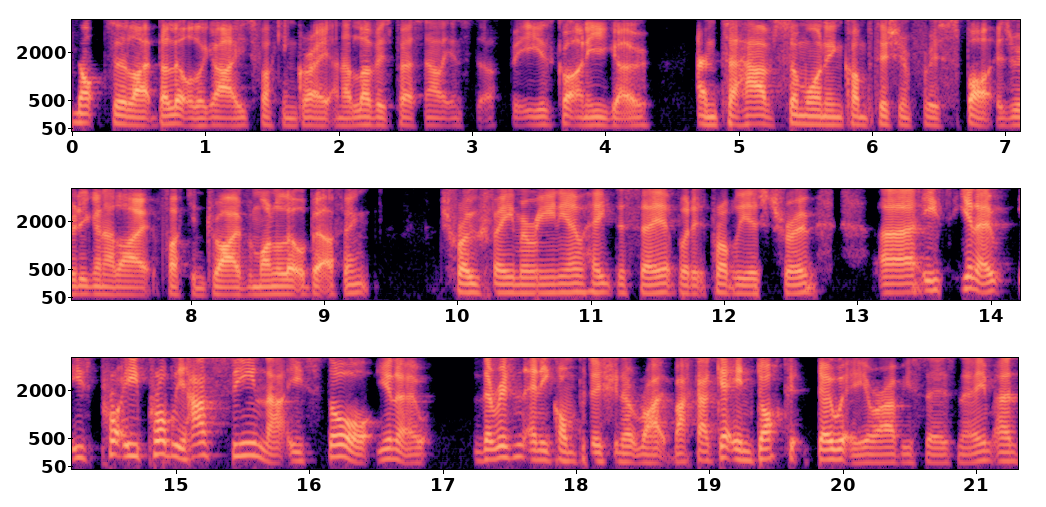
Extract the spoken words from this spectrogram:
Not to like belittle the guy, he's fucking great, and I love his personality and stuff. But he's got an ego, and to have someone in competition for his spot is really gonna like fucking drive him on a little bit. I think. Trophy Mourinho, hate to say it, but it probably is true. Uh, he's you know he's pro- he probably has seen that. He's thought you know there isn't any competition at right back. I get in Doc Doherty or however you say his name, and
